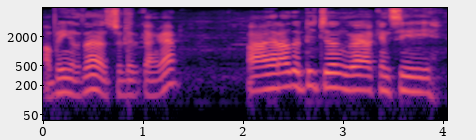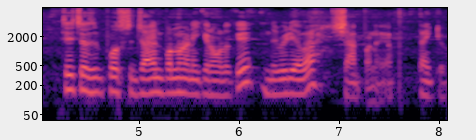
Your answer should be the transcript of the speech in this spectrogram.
அப்படிங்கிறத சொல்லியிருக்காங்க. யாராவது யாராவது கேன் சி டீச்சர்ஸ் போஸ்ட் ஜாயின் பண்ணணும்னு நினைக்கிறவங்களுக்கு இந்த வீடியோவை ஷேர் பண்ணுங்கள் தேங்க்யூ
